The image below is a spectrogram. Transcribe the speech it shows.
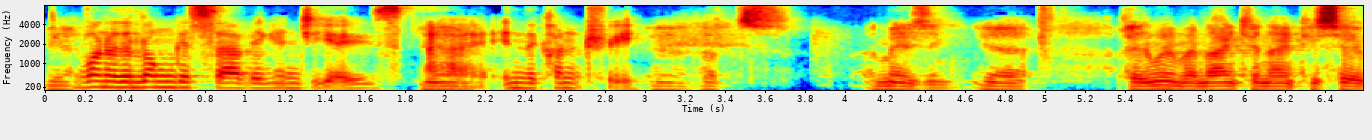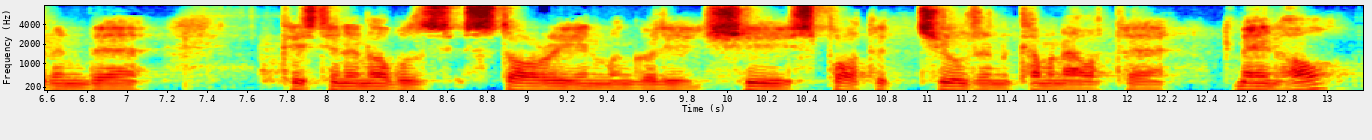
yeah. one of the longest serving NGOs uh, yeah. uh, in the country. Yeah, that's amazing. Yeah, I remember 1997. The Christina Noble's story in Mongolia. She spotted children coming out the manhole.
